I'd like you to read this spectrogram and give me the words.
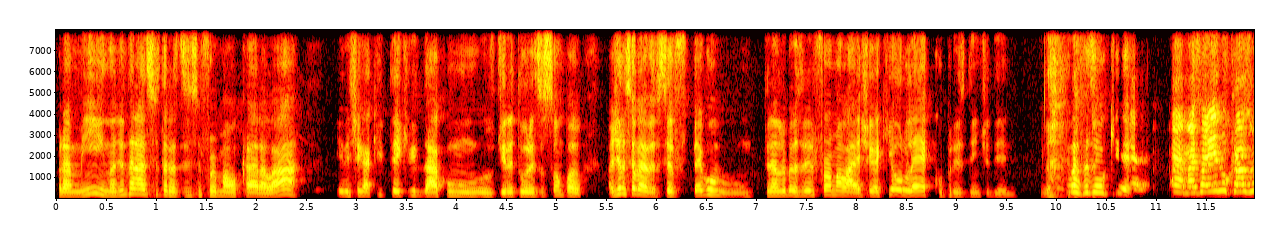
Para mim, não adianta nada você trazer, você formar o cara lá, ele chegar aqui e ter que lidar com os diretores do São Paulo. Imagina você vai, você pega um, treinador brasileiro e forma lá, e chega aqui é o Leco, o presidente dele. Vai fazer o quê? É, mas aí no caso,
